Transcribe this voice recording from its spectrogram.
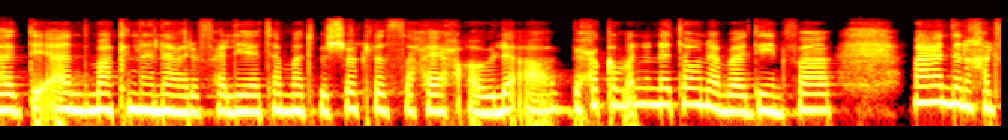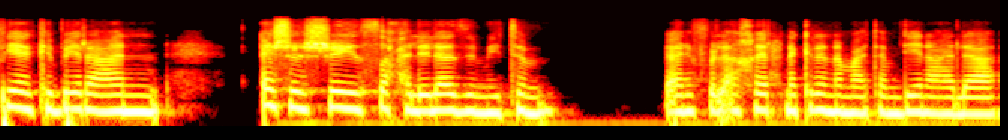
at the end ما كنا نعرف هل هي تمت بالشكل الصحيح أو لا بحكم أننا تونا بادين فما عندنا خلفية كبيرة عن إيش الشيء الصح اللي لازم يتم. يعني في الأخير إحنا كلنا معتمدين على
